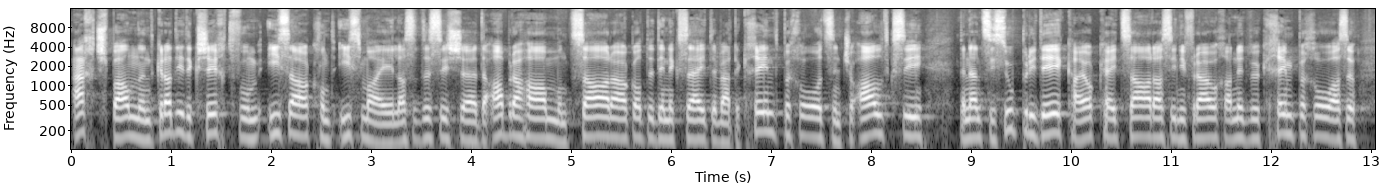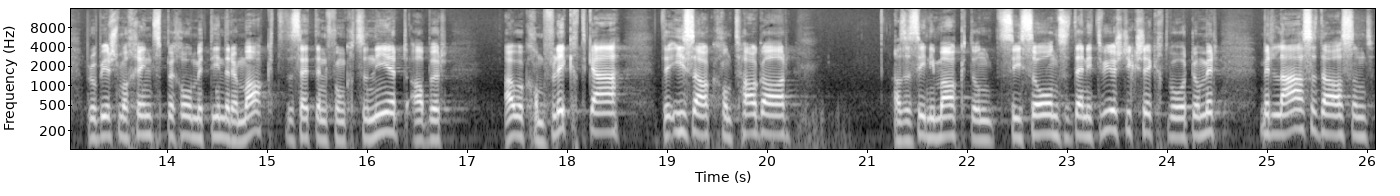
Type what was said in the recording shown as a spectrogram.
echt spannend, gerade in der Geschichte von Isaac und Ismael. Also das ist äh, der Abraham und Sarah. Gott hat ihnen gesagt, er werden Kind bekommen, sie sind schon alt gewesen. Dann haben sie eine super Idee gehabt, okay, Sarah, seine Frau, kann nicht wirklich Kind bekommen, also probierst mal Kind zu bekommen mit deiner Magd. Das hat dann funktioniert, aber auch einen Konflikt gegeben. Der Isaac und Hagar also seine Magd und sein Sohn sind dann in die Wüste geschickt worden. Und wir, wir lesen das und,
